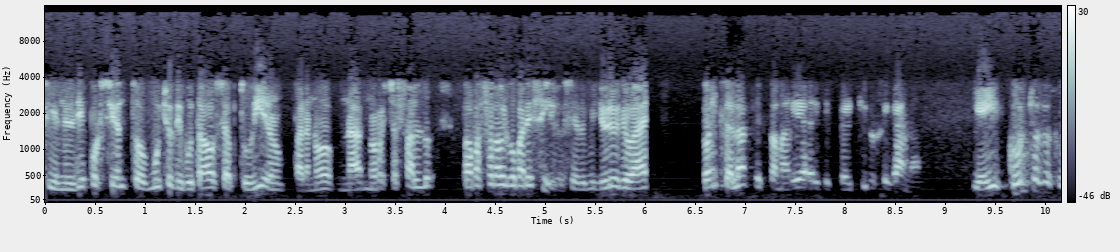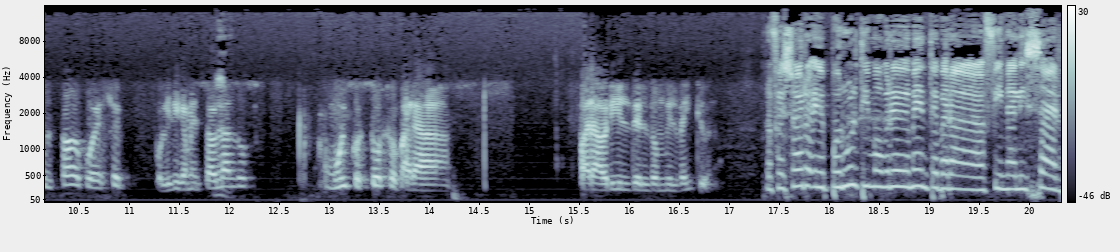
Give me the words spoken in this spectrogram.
si en el 10% muchos diputados se obtuvieron para no, no rechazarlo, va a pasar algo parecido. O sea, yo creo que va a, instalarse esta manera de que el plebiscito se gana. Y ahí contra el resultado puede ser, políticamente hablando, muy costoso para, para abril del 2021. Profesor, eh, por último, brevemente, para finalizar,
